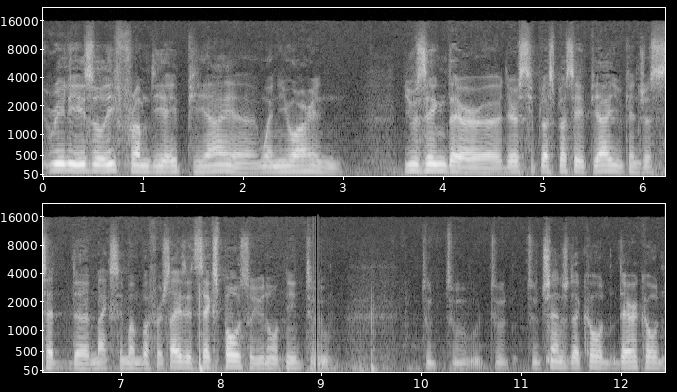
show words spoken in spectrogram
really easily from the API uh, when you are in using their, uh, their C++ API, you can just set the maximum buffer size. It's exposed, so you don't need to, to, to, to, to change the code, their code.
